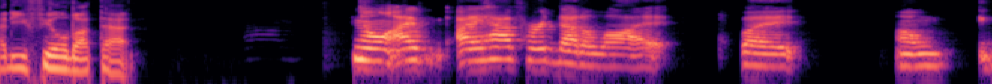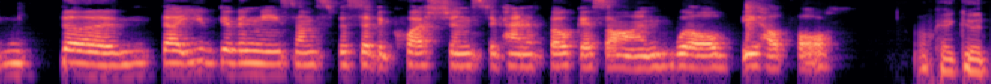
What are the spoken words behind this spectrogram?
How do you feel about that? No, I I have heard that a lot, but um the that you've given me some specific questions to kind of focus on will be helpful. Okay, good.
